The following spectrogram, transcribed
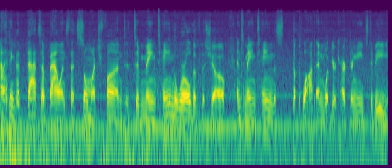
and I think that that's a balance that's so much fun to, to maintain the world of the show and to maintain the, the plot and what your character needs to be,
